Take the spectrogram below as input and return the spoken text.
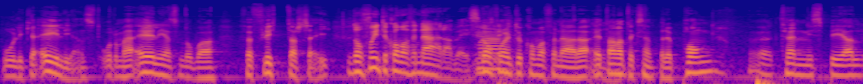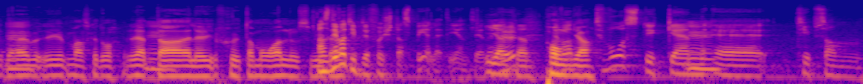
olika aliens. Och de här aliensen då bara förflyttar sig. De får inte komma för nära basically. De får inte komma för nära. Ett Mm. annat exempel är Pong, eh, tennisspel där man ska då rädda eller skjuta mål och så vidare. Alltså det var typ det första spelet egentligen, eller hur? Egentligen. Pong, det var ja. två stycken, Mm. eh, typ som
